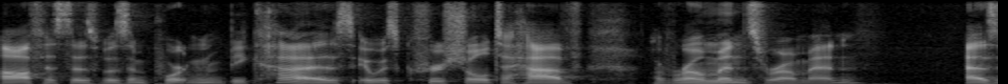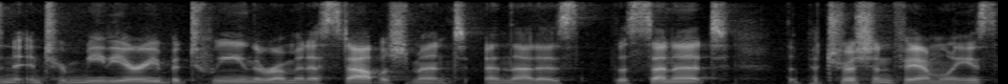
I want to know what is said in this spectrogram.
Offices was important because it was crucial to have a Roman's Roman as an intermediary between the Roman establishment, and that is the Senate, the patrician families,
